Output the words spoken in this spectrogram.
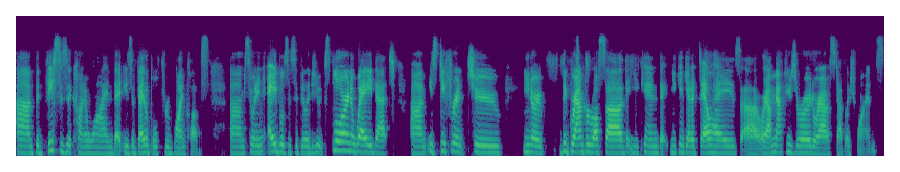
Um, but this is a kind of wine that is available through wine clubs. Um, so it enables this ability to explore in a way that um, is different to, you know, the Grand Barossa that you can that you can get at Delhaize uh, or our Matthews Road or our established wines.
